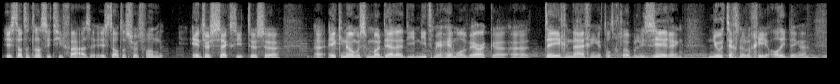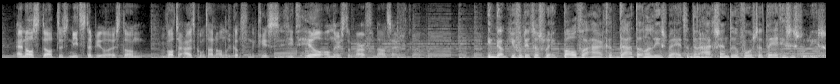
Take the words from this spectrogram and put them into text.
is dat een transitiefase? Is dat een soort van intersectie tussen uh, economische modellen die niet meer helemaal werken, uh, tegenneigingen tot globalisering, nieuwe technologie, al die dingen. En als dat dus niet stabiel is, dan wat er uitkomt aan de andere kant van de crisis is iets heel anders dan waar we vandaan zijn gekomen. Ik dank je voor dit gesprek. Paul Verhagen, data-analyst bij het Den Haag Centrum voor Strategische Studies.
